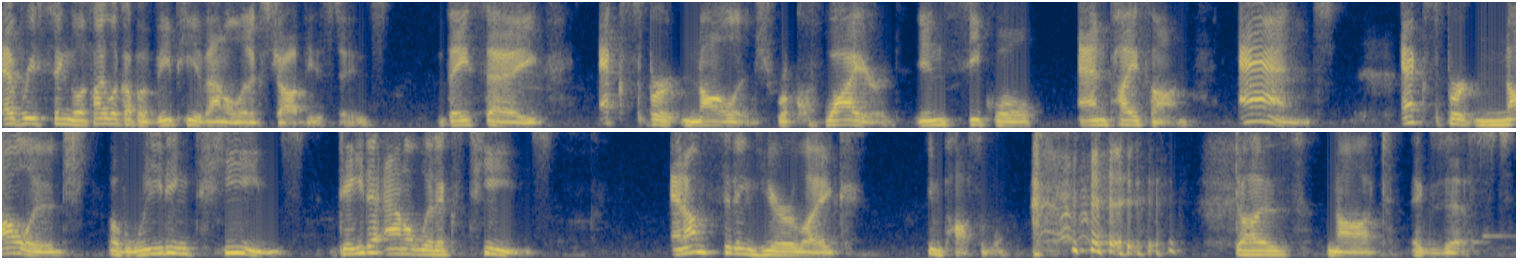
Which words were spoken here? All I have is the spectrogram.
every single if i look up a vp of analytics job these days they say expert knowledge required in sql and python and expert knowledge of leading teams, data analytics teams. And I'm sitting here like, impossible. Does not exist.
